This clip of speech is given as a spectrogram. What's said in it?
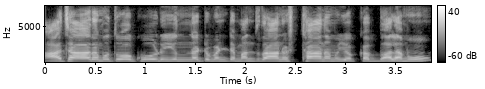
ఆచారముతో కూడి ఉన్నటువంటి మంత్రానుష్ఠానము యొక్క బలము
